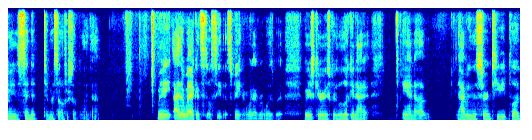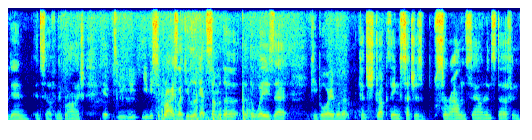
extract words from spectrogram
I need to send it to myself or something like that. I mean, either way, I could still see the screen or whatever it was, but we're just curious because we're looking at it and um, having the certain TV plugged in and stuff in the garage. It you you you'd be surprised. Like you look at some of the, the the ways that people are able to construct things such as surround sound and stuff, and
